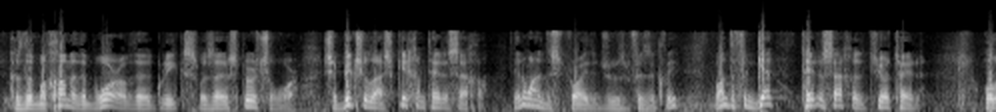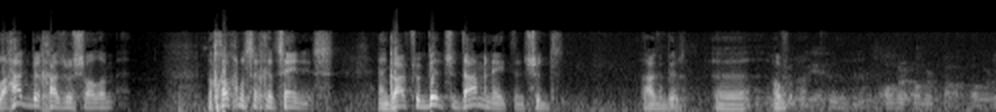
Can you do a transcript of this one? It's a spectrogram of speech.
Because the milchama, the war of the Greeks, was a spiritual war. They don't want to destroy the Jews physically. They want to forget teresecha, it's your mechachmus And God forbid should dominate and should. Uh, over, overpower, over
